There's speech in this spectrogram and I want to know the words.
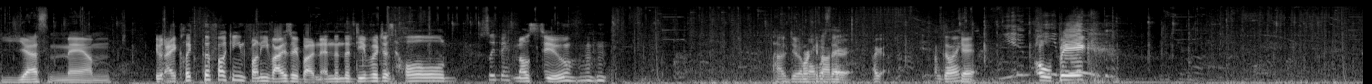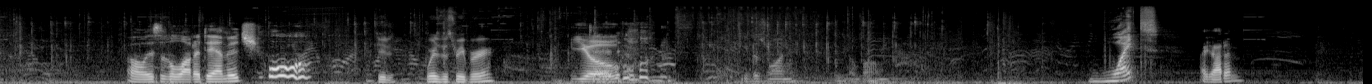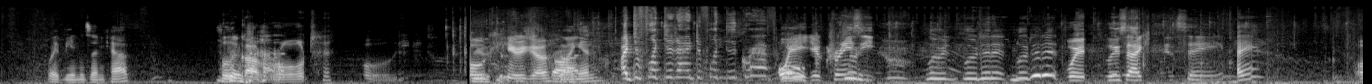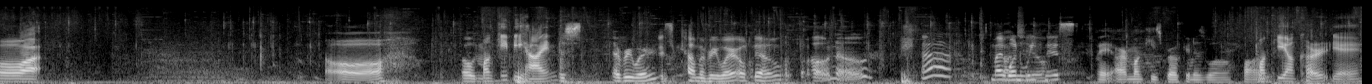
yes, ma'am. Dude, I clicked the fucking funny visor button, and then the D.Va just hold Sleeping. mouse two. Uh, dude, I'm Working almost there. I got, I'm going. okay. Oh, big. Oh, this is a lot of damage. Oh. Dude, where's this Reaper? Yo. D.Va's one. No bomb. What? I got him. Wait, me and the Zencath? Fully got rolled. Holy. Oh, here we go. Going in. I deflected it, I deflected the graph! Wait, you're crazy. Blue, blue did it. Blue did it. Wait, Blue's actually insane. Hey? Oh. Oh. Oh, Monkey behind. just everywhere. It's come everywhere. Oh no. Oh no. Ah, my Got one two. weakness. Wait, our monkey's broken as well. Fog. Monkey on cart, yeah.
